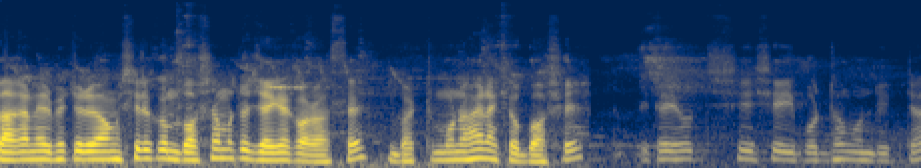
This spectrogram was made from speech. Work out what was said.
বাগানের ভেতরের অংশে এরকম বসার মতো জায়গা করা আছে, বাট মনে হয় না কেউ বসে। এটাই হচ্ছে সেই বৌদ্ধ মন্দিরটা।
